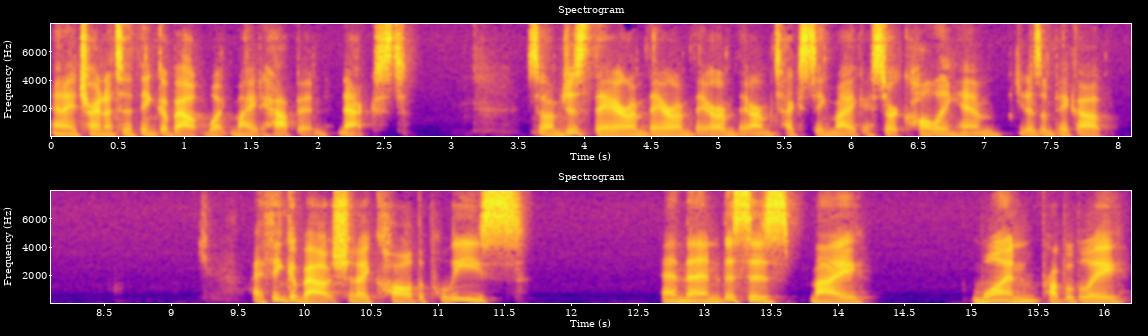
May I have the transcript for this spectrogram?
And I try not to think about what might happen next. So I'm just there, I'm there, I'm there, I'm there. I'm texting Mike. I start calling him. He doesn't pick up. I think about should I call the police? And then this is my one, probably,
